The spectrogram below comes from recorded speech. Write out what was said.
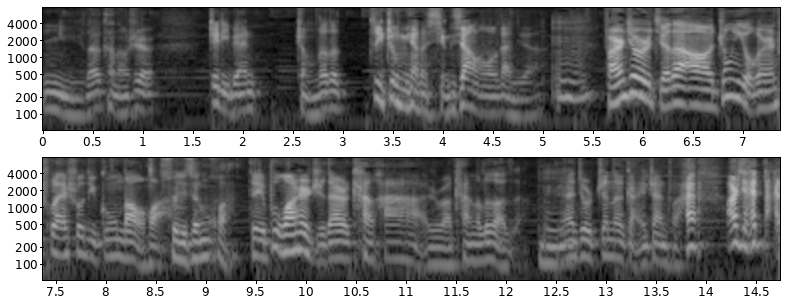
女的可能是这里边整个的最正面的形象了，我感觉，嗯。反正就是觉得啊、终于有个人出来说句公道话，说句真话，对，不光是只在这儿看哈哈是吧，看个乐子，人家嗯，就是真的敢于站出来，还而且还打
